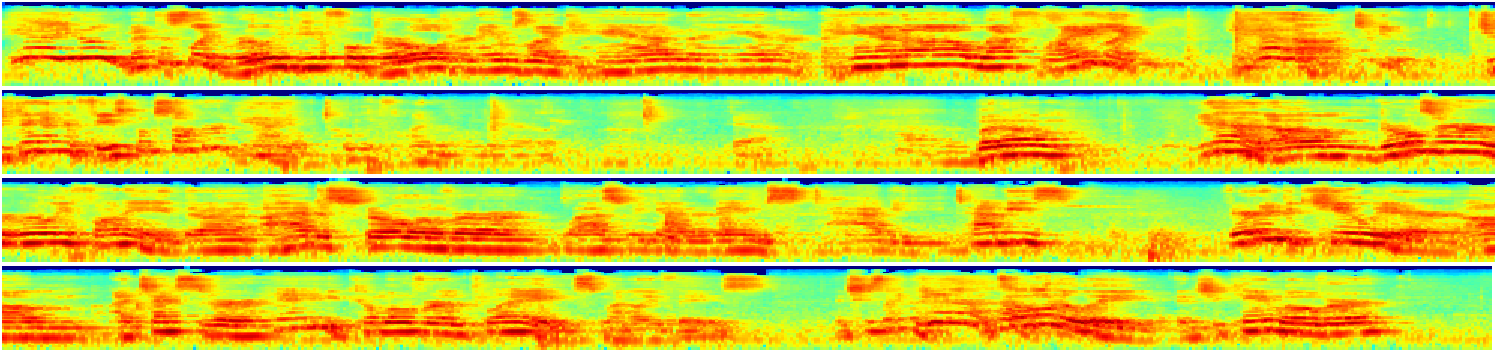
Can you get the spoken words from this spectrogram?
yeah, you know, met this like really beautiful girl. Her name's like Han, Han Hannah, left, right. Like, yeah, dude, do you think I could Facebook stalk her? Yeah, you'll totally find her on there. Like, yeah. But um, yeah, um, girls are really funny. They're, I had this girl over last weekend. Her name's Tabby. Tabby's very peculiar. Um, I texted her, "Hey, come over and play." Smiley face. And she's like, "Yeah, totally." And she came over.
